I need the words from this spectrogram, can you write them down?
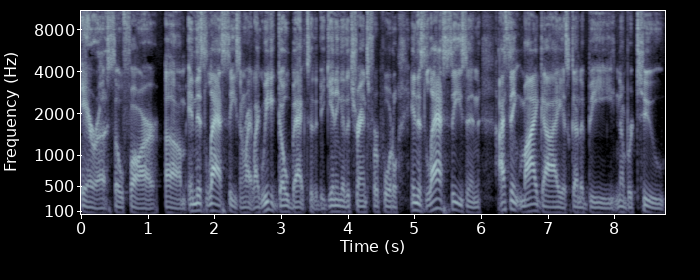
era so far um, in this last season, right? Like we could go back to the beginning of the transfer portal. In this last season, I think my guy is going to be number two.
